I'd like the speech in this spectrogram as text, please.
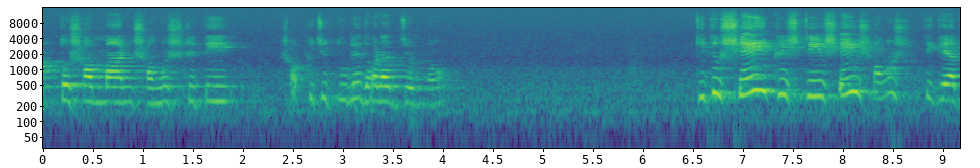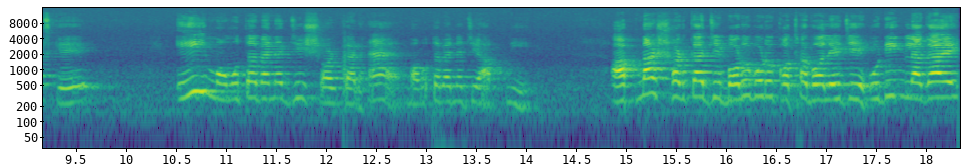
আত্মসম্মান, সংস্কৃতি সব কিছু তুলে ধরার জন্য। কিন্তু সেই কৃষ্টি, সেই সংস্কৃতিকে আজকে এই মমতা ব্যানার্জির সরকার হ্যাঁ মমতা ব্যানার্জি আপনি। আপনার সরকার যে বড় বড় কথা বলে, যে হোর্ডিং লাগায়,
